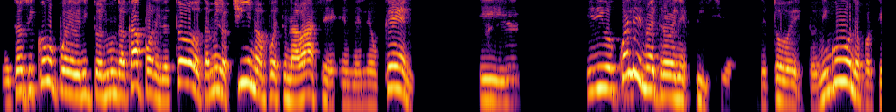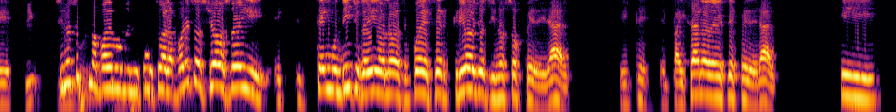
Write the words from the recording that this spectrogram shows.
Entonces, ¿cómo puede venir todo el mundo acá? Ponele todo. También los chinos han puesto una base en el Neuquén. Y, y digo, ¿cuál es nuestro beneficio de todo esto? Ninguno, porque si nosotros no podemos manejar sola, por eso yo soy, eh, tengo un dicho que digo, no se puede ser criollo si no sos federal, ¿viste? El paisano debe ser federal. Y,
